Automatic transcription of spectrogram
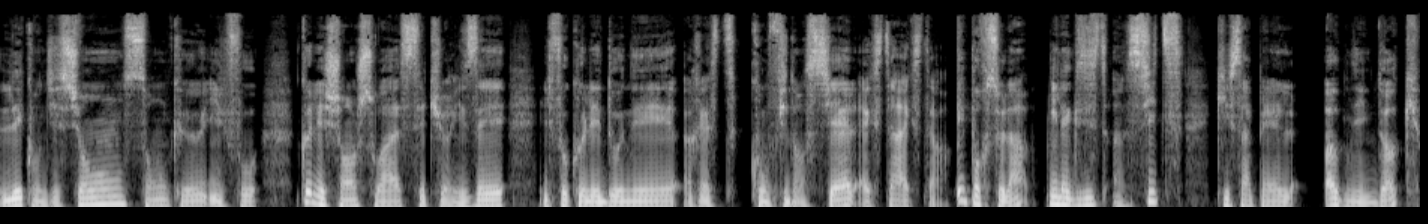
les conditions sont qu'il faut que l'échange soit sécurisé, il faut que les données restent confidentielles, etc., etc. Et pour cela, il existe un site qui s'appelle Omnidoc,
